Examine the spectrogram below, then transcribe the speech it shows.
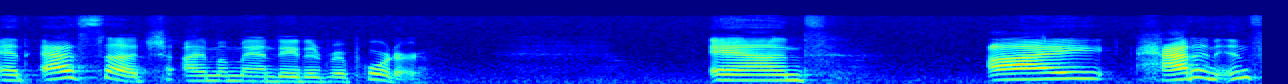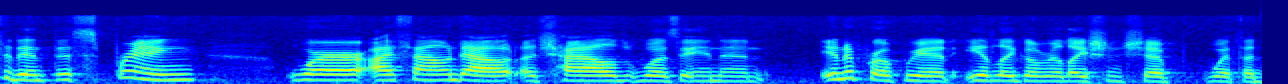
and as such, I'm a mandated reporter. And I had an incident this spring where I found out a child was in an inappropriate illegal relationship with, a,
